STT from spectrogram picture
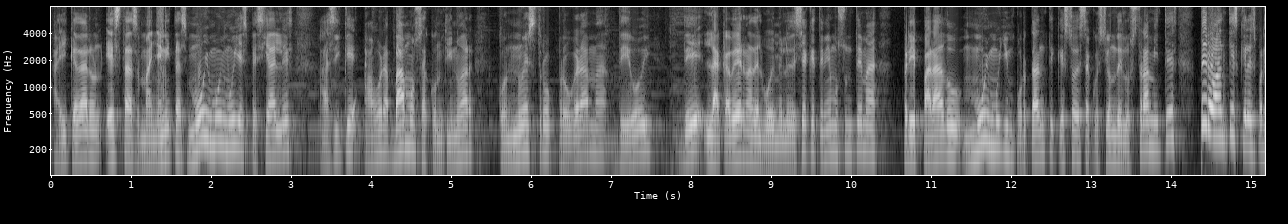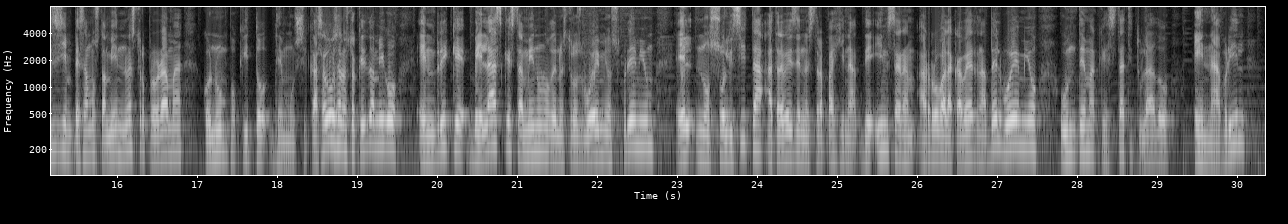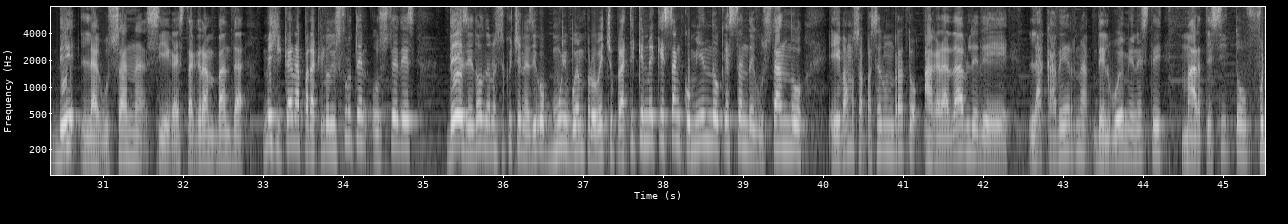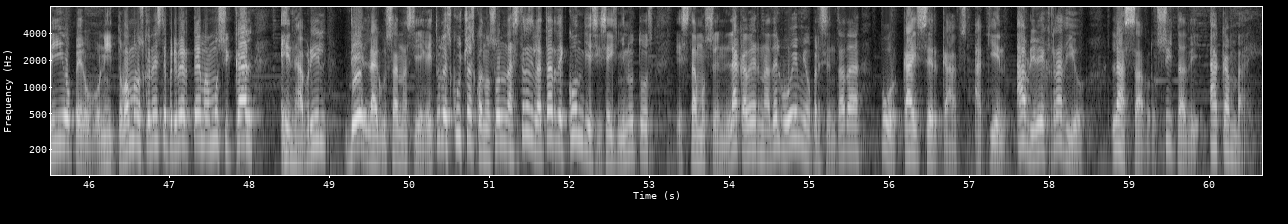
Ahí quedaron estas mañanitas muy, muy, muy especiales. Así que ahora vamos a continuar con nuestro programa de hoy de la caverna del bohemio. Le decía que teníamos un tema preparado muy muy importante que es toda esta cuestión de los trámites, pero antes, ¿qué les parece si empezamos también nuestro programa con un poquito de música? Saludos a nuestro querido amigo Enrique Velázquez, también uno de nuestros bohemios premium. Él nos solicita a través de nuestra página de Instagram, arroba la caverna del bohemio, un tema que está titulado En abril de La Gusana Ciega, esta gran banda mexicana para que lo disfruten ustedes desde donde nos escuchen, les digo muy buen provecho. Platíquenme qué están comiendo, qué están degustando. Eh, vamos a pasar un rato agradable de la caverna del bohemio en este martesito frío pero bonito. Vámonos con este primer tema musical en abril de La Gusana Ciega. Y tú lo escuchas cuando son las 3 de la tarde con 16 minutos. Estamos en la caverna del bohemio presentada por Kaiser Caps, aquí en Abrilex Radio, la sabrosita de Acambay.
